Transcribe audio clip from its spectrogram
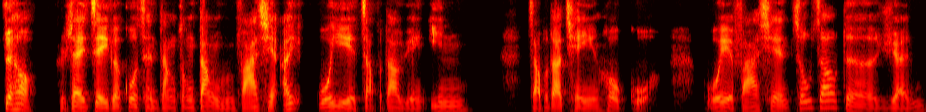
最后，在这个过程当中，当我们发现，哎，我也找不到原因，找不到前因后果。我也发现周遭的人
